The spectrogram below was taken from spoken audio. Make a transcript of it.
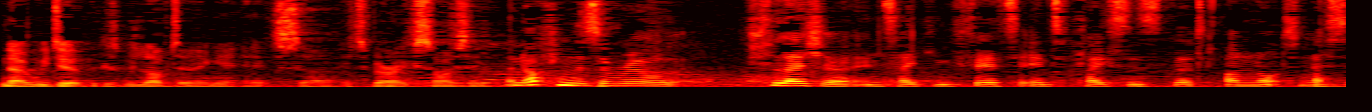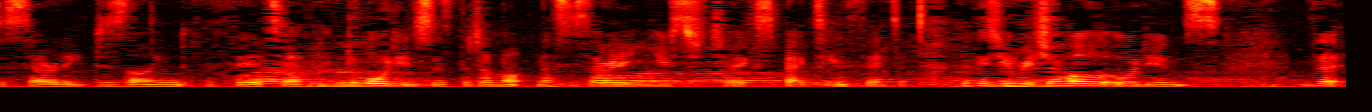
no, we do it because we love doing it. It's, uh, it's very exciting. And often there's a real pleasure in taking theatre into places that are not necessarily designed for theatre, mm-hmm. to audiences that are not necessarily used to expecting theatre, because you reach a whole audience that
